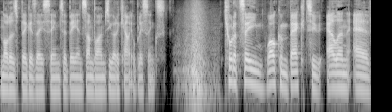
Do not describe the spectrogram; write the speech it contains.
not as big as they seem to be, and sometimes you got to count your blessings. Kia ora team, welcome back to LNAV.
